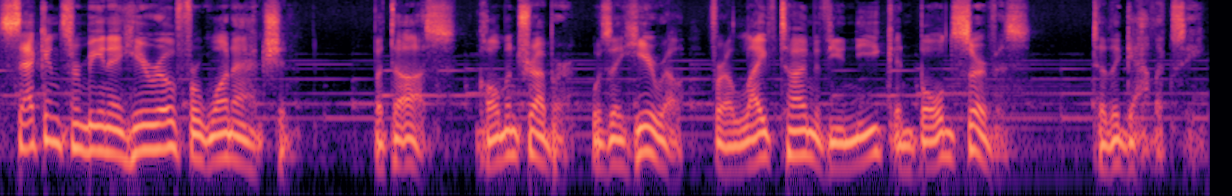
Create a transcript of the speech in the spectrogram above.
seconds from being a hero for one action. But to us, Coleman Trebor was a hero for a lifetime of unique and bold service to the galaxy.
